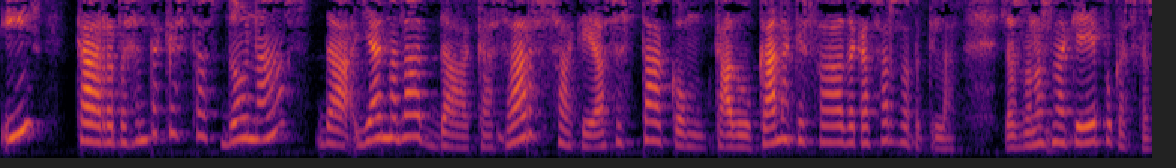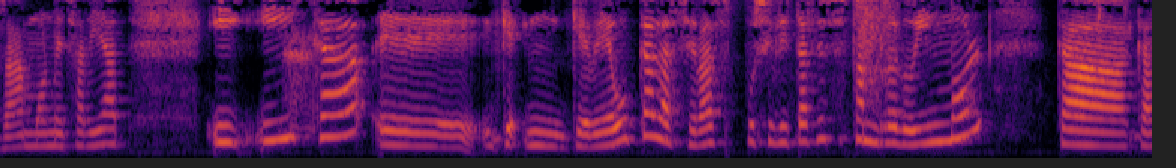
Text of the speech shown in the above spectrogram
i que representa aquestes dones de, ja en edat de casar-se, que ja s'està com caducant aquesta edat de casar-se, perquè la, les dones en aquella època es casaven molt més aviat, i, i que, eh, que, que veu que les seves possibilitats ja s'estan reduint molt, que, que,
